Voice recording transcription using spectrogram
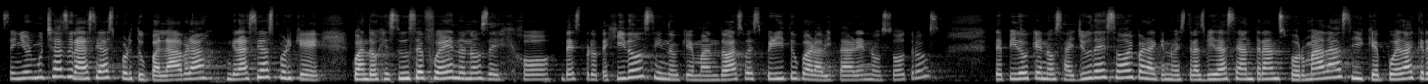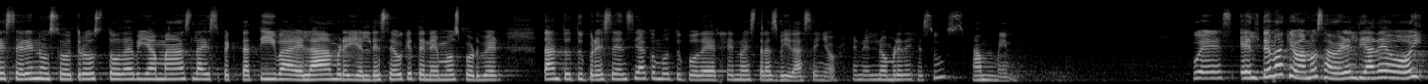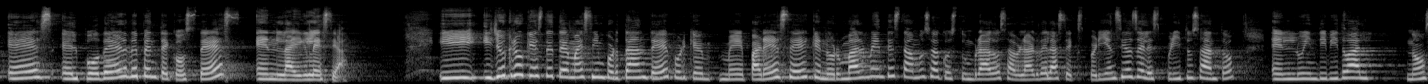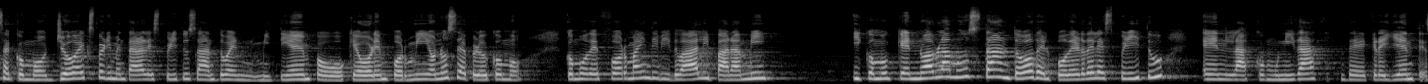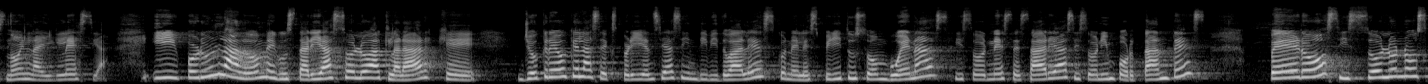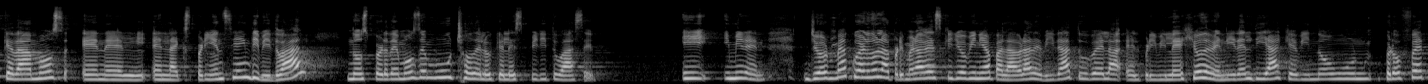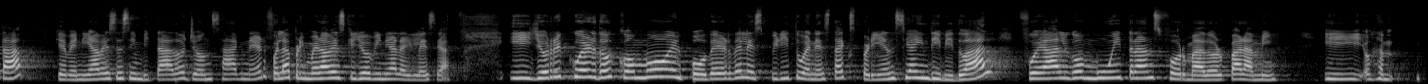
Señor, muchas gracias por tu palabra. Gracias porque cuando Jesús se fue no nos dejó desprotegidos, sino que mandó a su Espíritu para habitar en nosotros. Te pido que nos ayudes hoy para que nuestras vidas sean transformadas y que pueda crecer en nosotros todavía más la expectativa, el hambre y el deseo que tenemos por ver tanto tu presencia como tu poder en nuestras vidas, Señor. En el nombre de Jesús, amén. Pues el tema que vamos a ver el día de hoy es el poder de Pentecostés en la iglesia. Y, yo creo que este tema es importante porque me parece que normalmente estamos acostumbrados a hablar de las experiencias del Espíritu Santo en lo individual, ¿no? O sea, como yo experimentar al Espíritu Santo en mi tiempo o que oren por mí o no sé, pero como, como de forma individual y para mí. Y como que no hablamos tanto del poder del Espíritu en la comunidad de creyentes, ¿no? En la iglesia. Y por un lado, me gustaría solo aclarar que yo creo que las experiencias individuales con el Espíritu son buenas y son necesarias y son importantes, pero si solo nos quedamos en, en la experiencia individual, nos perdemos de mucho de lo que el Espíritu hace. Y, miren, yo me acuerdo la primera vez que yo vine a Palabra de Vida, tuve el privilegio de venir el día que vino un profeta que venía a veces invitado, John Sagner. Fue la primera vez que yo vine a la iglesia. Y yo recuerdo cómo el poder del Espíritu en esta experiencia individual fue algo muy transformador para mí. Y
